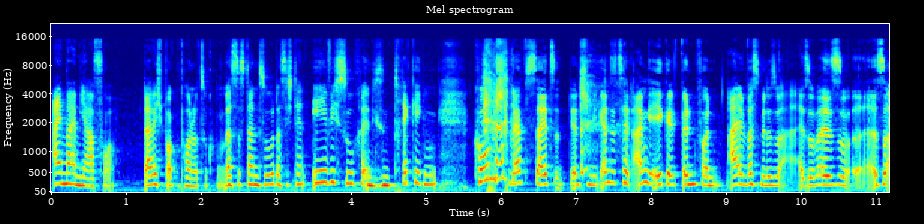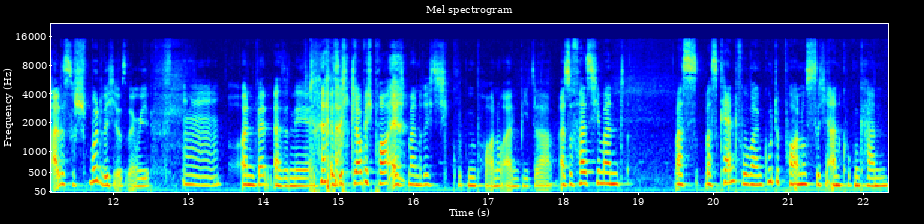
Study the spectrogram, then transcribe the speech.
einmal im Jahr vor. Da habe ich Bock, ein Porno zu gucken. Das ist dann so, dass ich dann ewig suche in diesen dreckigen, komischen Websites und dann schon die ganze Zeit angeekelt bin von allem, was mir da so, also weil es so, so alles so schmuddelig ist irgendwie. Und wenn, also nee, also ich glaube, ich brauche echt mal einen richtig guten Pornoanbieter. Also falls jemand was, was kennt, wo man gute Pornos sich angucken kann,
